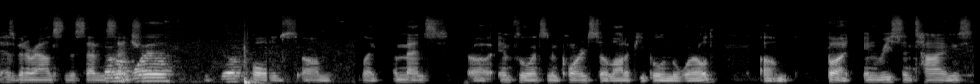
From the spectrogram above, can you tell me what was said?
has been around since the seventh century. Holds um, like immense uh, influence and importance to a lot of people in the world. Um, but in recent times,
